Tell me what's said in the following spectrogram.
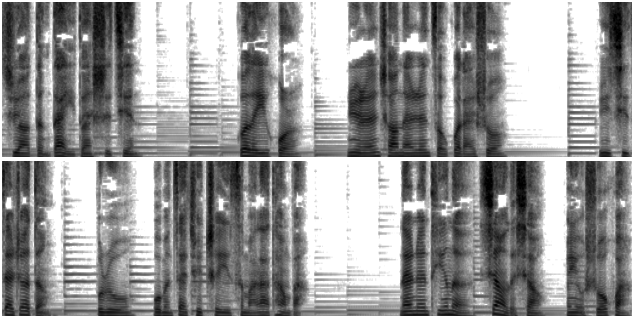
需要等待一段时间。过了一会儿，女人朝男人走过来说：“与其在这等，不如我们再去吃一次麻辣烫吧。”男人听了，笑了笑。没有说话，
